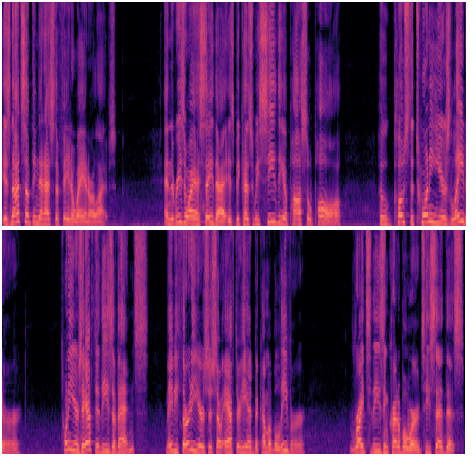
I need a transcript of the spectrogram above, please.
is not something that has to fade away in our lives. And the reason why I say that is because we see the Apostle Paul, who close to 20 years later, 20 years after these events, maybe 30 years or so after he had become a believer, writes these incredible words. He said this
